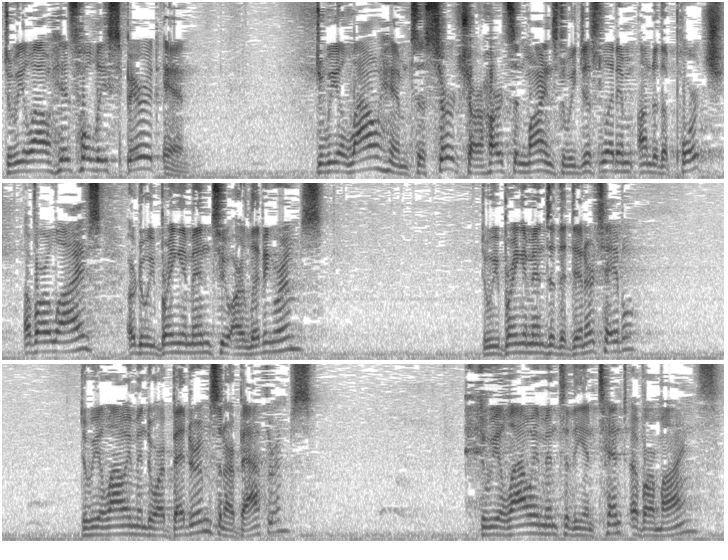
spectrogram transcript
Do we allow his Holy Spirit in? Do we allow Him to search our hearts and minds? Do we just let Him under the porch of our lives? Or do we bring Him into our living rooms? Do we bring Him into the dinner table? Do we allow Him into our bedrooms and our bathrooms? Do we allow Him into the intent of our minds?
